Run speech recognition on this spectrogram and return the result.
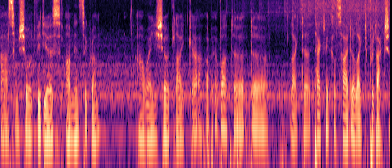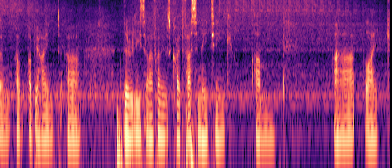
uh, some short videos on Instagram uh, where you showed like uh, a bit about the, the like the technical side or like the production behind the release and I found it was quite fascinating um, like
